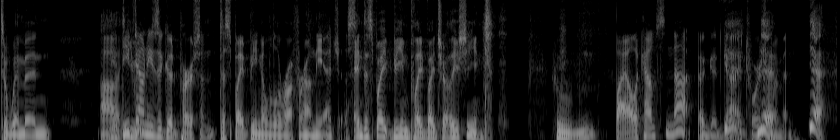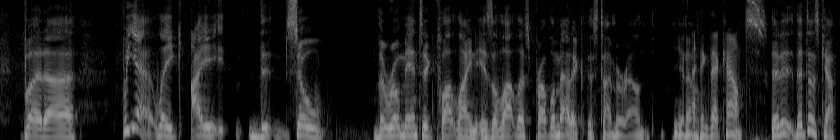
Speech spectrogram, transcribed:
to women uh Yeah, deep even- down, he's a good person, despite being a little rough around the edges. and despite being played by charlie sheen who, by all accounts, not a good guy Yeah, towards yeah. women. Yeah, but uh, but yeah, like I the so the romantic plot line is a lot less problematic this time around. You know, I think that counts. that is, that does count.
